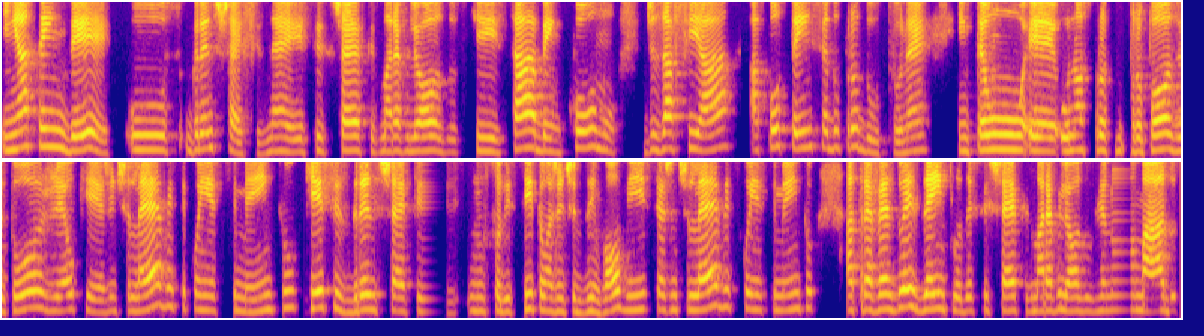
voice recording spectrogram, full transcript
em atender os grandes chefes, né? Esses chefes maravilhosos que sabem como desafiar a potência do produto, né? Então, é, o nosso pro propósito hoje é o que a gente leva esse conhecimento que esses grandes chefes nos solicitam, a gente desenvolve isso e a gente leva esse conhecimento através do exemplo desses chefes maravilhosos, renomados,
